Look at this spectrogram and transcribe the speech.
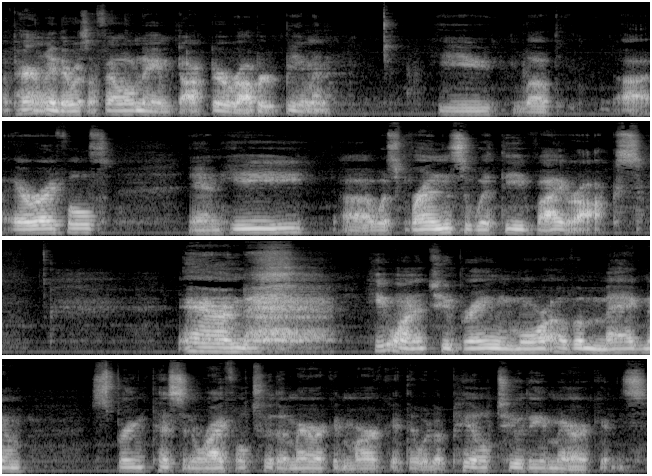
Apparently there was a fellow named Dr. Robert Beeman. He loved uh, air rifles, and he uh, was friends with the Weihrauchs. And he wanted to bring more of a magnum spring piston rifle to the American market that would appeal to the Americans.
